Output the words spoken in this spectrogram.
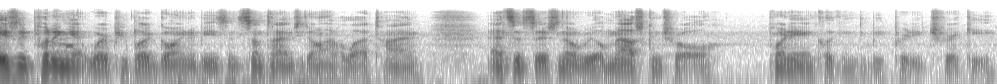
Basically, putting it where people are going to be, since sometimes you don't have a lot of time, and since there's no real mouse control, pointing and clicking can be pretty tricky.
